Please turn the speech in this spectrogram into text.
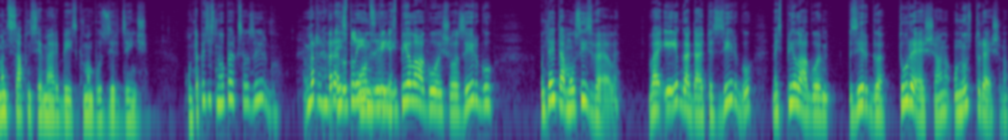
Mans sapnis vienmēr ir bijis, ka man būs zirdziņš. Un tāpēc es nopērku savu zirgu. Var, es, es pielāgoju šo zirgu, un te ir tā mūsu izvēle. Vai iegādājoties zirgu, mēs pielāgojam zirga turēšanu un uzturēšanu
